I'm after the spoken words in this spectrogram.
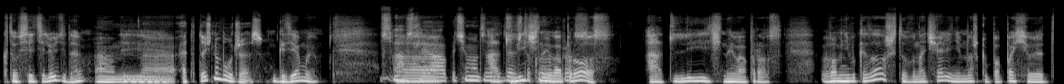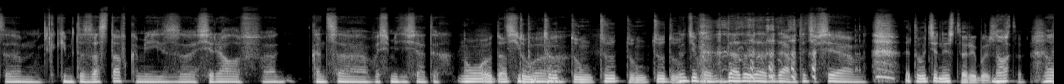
Кто все эти люди, да? Ам, И- а, Это точно был джаз? Где мы? В смысле, А, а, почему ты Отличный такой вопрос. Отличный вопрос. Вам не показалось, что вначале немножко попахивает эм, какими-то заставками из э, сериалов э, конца 80-х? Ну, да, Типа- тум тум тум тум тум Ну, типа, да-да-да, вот эти все... Это утиные истории большинство. Но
